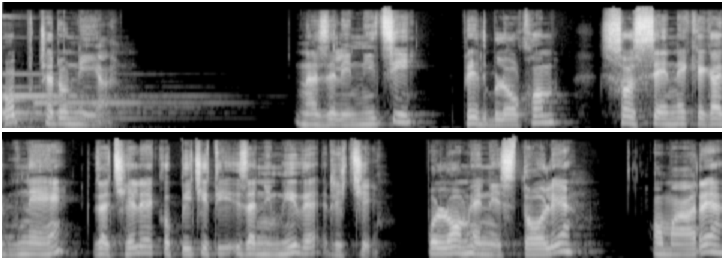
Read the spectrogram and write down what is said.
Hop čarovnija. Na zelenici pred blokom so se nekega dne začele kopičiti zanimive reči. Polomljeni stoli, omare,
